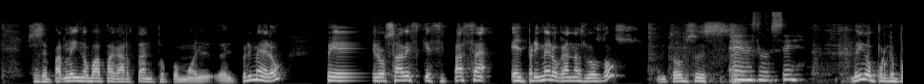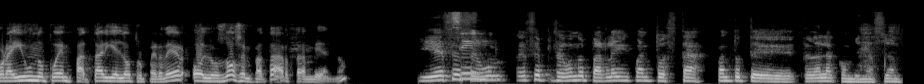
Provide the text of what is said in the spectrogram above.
O sea, ese parlay no va a pagar tanto como el, el primero, pero sabes que si pasa el primero ganas los dos. Entonces. Eso sí. Digo, porque por ahí uno puede empatar y el otro perder, o los dos empatar también, ¿no? ¿Y ese, ese segundo parlay en cuánto está? ¿Cuánto te, da la combinación?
